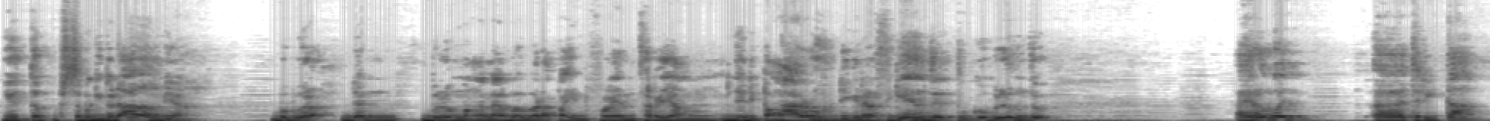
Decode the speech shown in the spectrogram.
YouTube sebegitu dalam ya beberapa dan belum mengenal beberapa influencer yang menjadi pengaruh di generasi Gen Z tuh gue belum tuh akhirnya gue uh, cerita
